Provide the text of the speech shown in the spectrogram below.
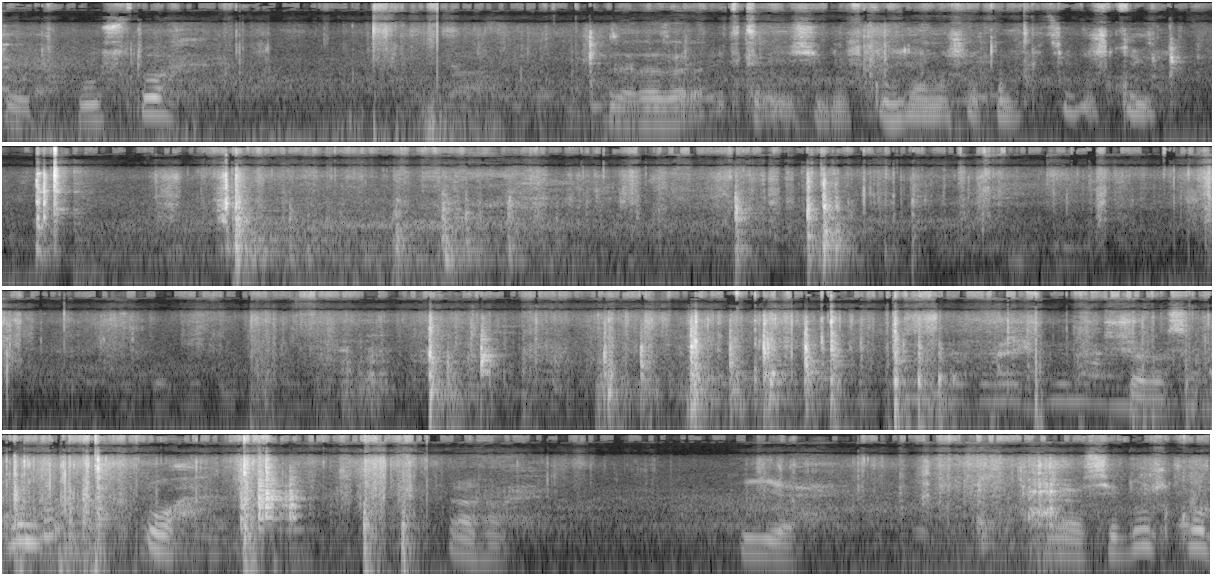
Тут пусто. Зараз, зараз відкрию сідушку, гляну, що там під сідушкою. Зараз секунду. О! Ага. Є. Я сідушку.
